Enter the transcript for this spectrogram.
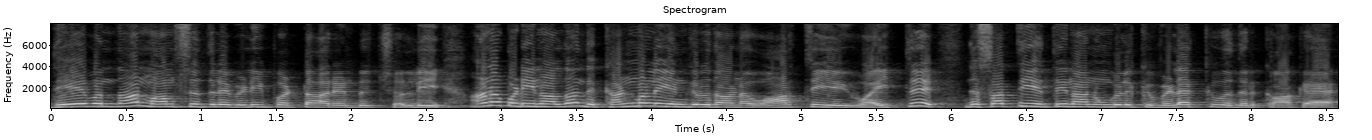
தேவன் தான் மாம்சத்தில் வெளிப்பட்டார் என்று சொல்லி ஆனபடினால் தான் இந்த கண்மலை என்கிறதான வார்த்தையை வைத்து இந்த சத்தியத்தை நான் உங்களுக்கு விளக்குவதற்காக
